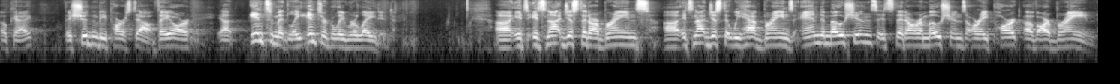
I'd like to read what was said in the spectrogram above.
okay? They shouldn't be parsed out. They are uh, intimately, integrally related. Uh, it's, it's not just that our brains, uh, it's not just that we have brains and emotions, it's that our emotions are a part of our brain.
